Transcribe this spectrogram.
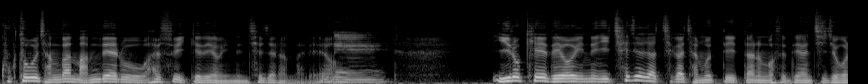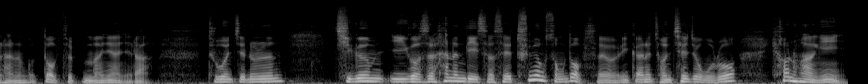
국토부 장관 맘대로 할 수 있게 되어 있는 체제란 말이에요. 네. 이렇게 되어 있는 이 체제 자체가 잘못돼 있다는 것에 대한 지적을 하는 것도 없을 뿐만이 아니라 두 번째로는 지금 이것을 하는 데 있어서의 투명성도 없어요. 그러니까는 전체적으로 현황이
